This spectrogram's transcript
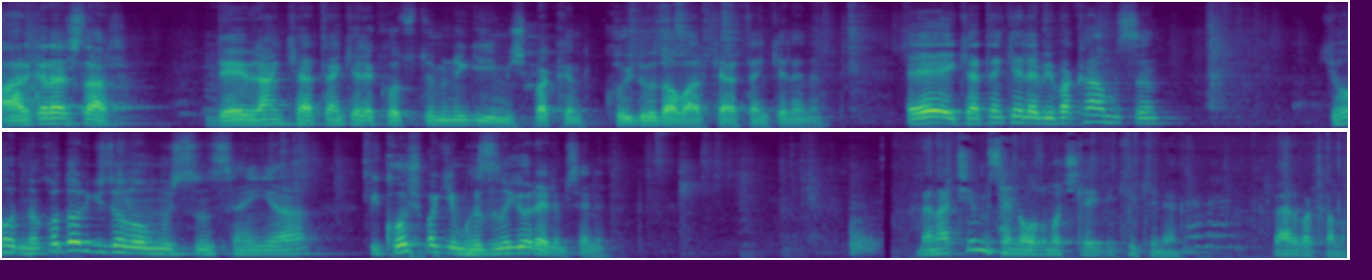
Arkadaşlar Devran kertenkele kostümünü giymiş. Bakın kuyruğu da var kertenkelenin. Hey kertenkele bir bakar mısın? Ya ne kadar güzel olmuşsun sen ya. Bir koş bakayım hızını görelim senin. Ben açayım mı senin ozmo çilekli kekini? Ver bakalım.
